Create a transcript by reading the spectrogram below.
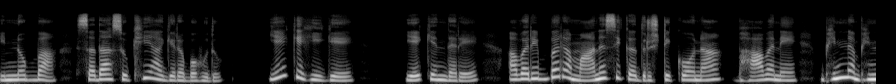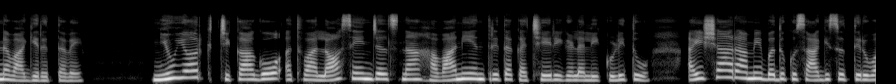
ಇನ್ನೊಬ್ಬ ಸದಾ ಸುಖಿಯಾಗಿರಬಹುದು. ಏಕೆ ಹೀಗೆ? ಏಕೆಂದರೆ ಅವರಿಬ್ಬರ ಮಾನಸಿಕ ದೃಷ್ಟಿಕೋನ, ಭಾವನೆ ಭಿನ್ನ ಭಿನ್ನವಾಗಿರುತ್ತವೆ. ನ್ಯೂಯಾರ್ಕ್ ಚಿಕಾಗೋ ಅಥವಾ ಲಾಸ್ ಏಂಜಲ್ಸ್ನ ಹವಾನಿಯಂತ್ರಿತ ಕಚೇರಿಗಳಲ್ಲಿ ಕುಳಿತು ಐಷಾರಾಮಿ ಬದುಕು ಸಾಗಿಸುತ್ತಿರುವ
